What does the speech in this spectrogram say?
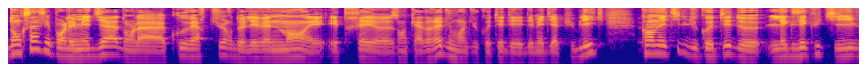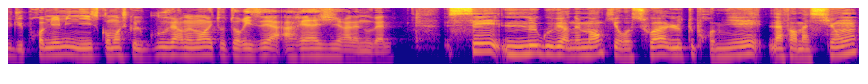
Donc ça, c'est pour les médias dont la couverture de l'événement est, très euh, encadrée, du moins du côté des, médias publics. Qu'en est-il du côté de l'exécutif, du Premier ministre? Comment est-ce que le gouvernement est autorisé à, réagir à la nouvelle? C'est le gouvernement qui reçoit le tout premier l'information,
